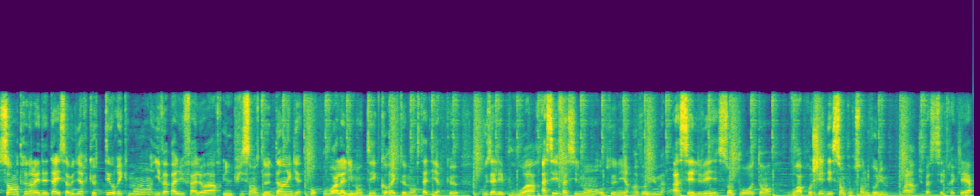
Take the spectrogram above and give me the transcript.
Sans rentrer dans les détails, ça veut dire que théoriquement, il va pas lui falloir une puissance de dingue pour pouvoir l'alimenter correctement c'est-à-dire que vous allez pouvoir assez facilement obtenir un volume assez élevé sans pour autant vous rapprocher des 100% de volume. Voilà, je sais pas si c'est très clair,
